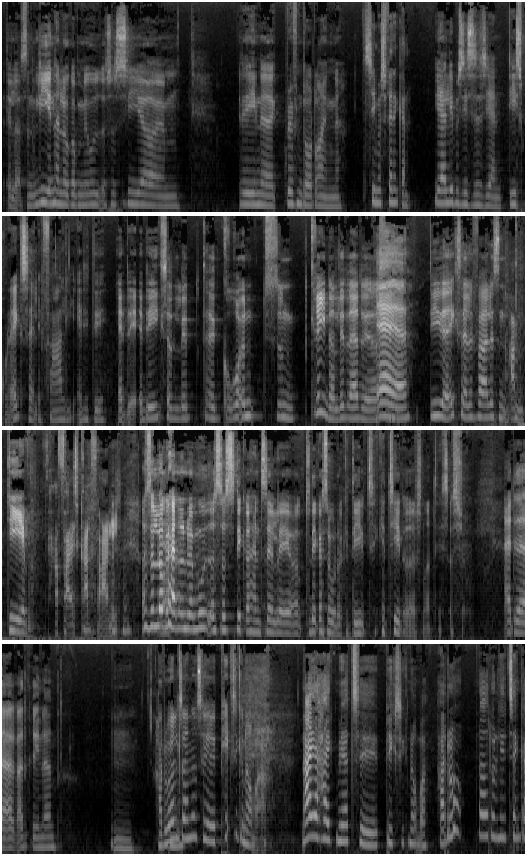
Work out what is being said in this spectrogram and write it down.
eller sådan lige inden han lukker dem ud, og så siger, øhm, det er en af Gryffindor-drengene, Seamus Finnegan. Ja, lige præcis, så siger han, de er sgu da ikke særlig farlige, er det det? Er det, er det ikke sådan lidt øh, grønt, sådan griner lidt af det? Og Ja, sådan, ja. De er ikke særlig farlige, sådan, jamen, de er faktisk ret farlige. og så lukker ja. han dem ud, og så stikker han selv af og lægger sig under kate- katheteret og sådan noget. Det er så sjovt. Ja, det er ret grineren. Mm. Har du mm. alt andet til pixie-nummer? Nej, jeg har ikke mere til Pixie-nummer. Har du noget, du lige tænker?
